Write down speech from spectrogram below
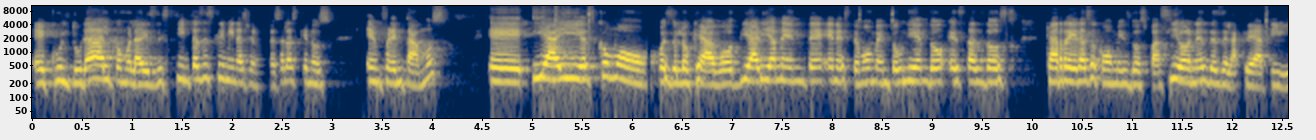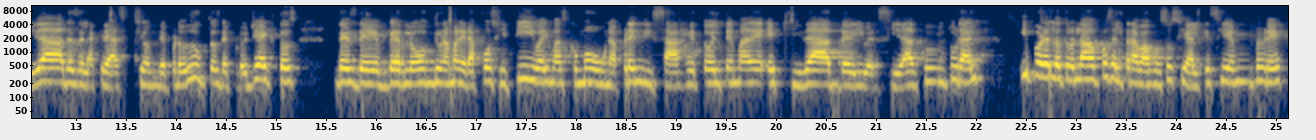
eh, cultural, como las distintas discriminaciones a las que nos enfrentamos. Eh, y ahí es como pues lo que hago diariamente en este momento uniendo estas dos carreras o como mis dos pasiones, desde la creatividad, desde la creación de productos, de proyectos, desde verlo de una manera positiva y más como un aprendizaje, todo el tema de equidad, de diversidad cultural. Y por el otro lado, pues el trabajo social que siempre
